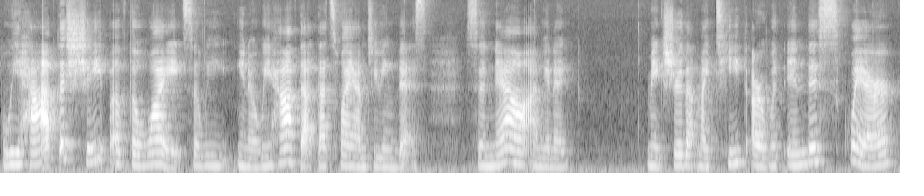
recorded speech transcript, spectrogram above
we have the shape of the white, so we, you know, we have that, that's why I'm doing this. So now I'm gonna make sure that my teeth are within this square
